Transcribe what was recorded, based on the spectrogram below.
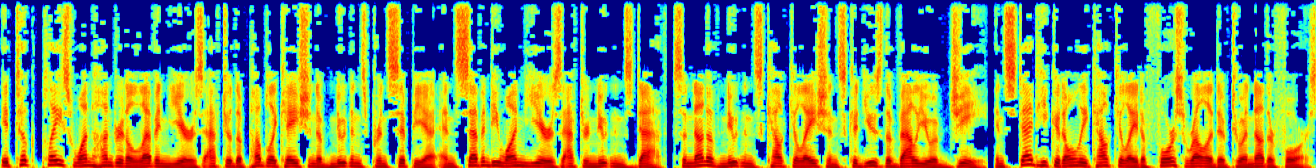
It took place 111 years after the publication of Newton's Principia and 71 years after Newton's death, so none of Newton's calculations could use the value of g, instead he could only calculate a force relative to another force.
